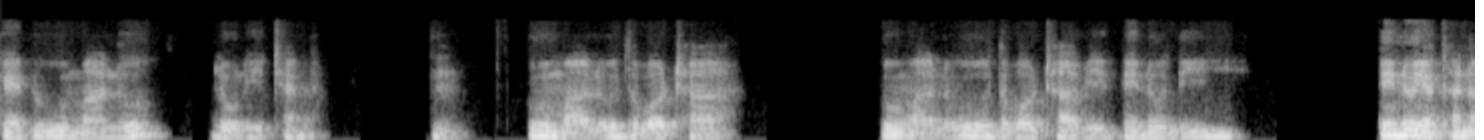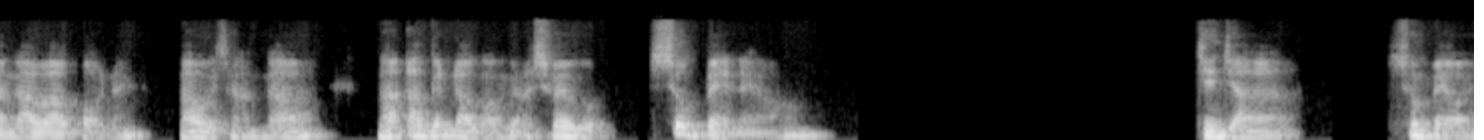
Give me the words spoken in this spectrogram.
ကဲ့သို့ဥမာလိုလိုလေးထည့်လိုက်ဥမာလိုသဘောထားဥမာလိုသဘောထားပြီးသင်တို့သည် သင်တို့ရဲ့ခန္ဓာ၅ပါးပေါ်နေငါဥစ္စာငါငါအကတောက်ကောင်းအစွဲကိုစွန့်ပယ်နေအောင်ကျင်ကြစွန့်ပယ်အောင်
